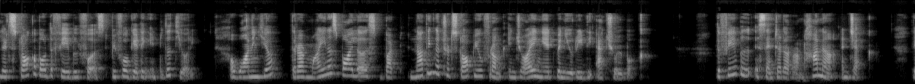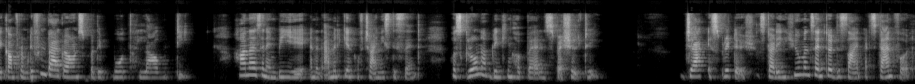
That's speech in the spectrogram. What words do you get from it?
Let's talk about the fable first before getting into the theory. A warning here there are minor spoilers, but nothing that should stop you from enjoying it when you read the actual book. The fable is centered around Hannah and Jack. They come from different backgrounds, but they both love tea. Hannah is an MBA and an American of Chinese descent was grown up drinking her parents' specialty. Jack is British, studying human centered design at Stanford,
